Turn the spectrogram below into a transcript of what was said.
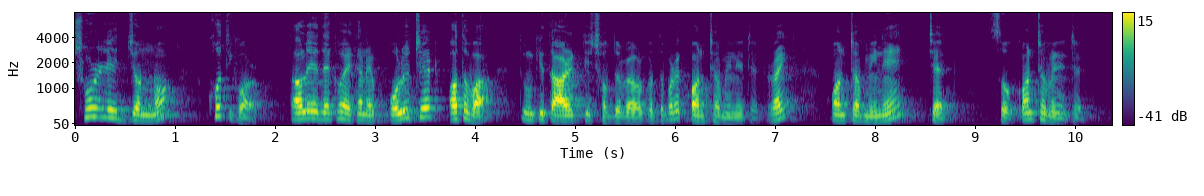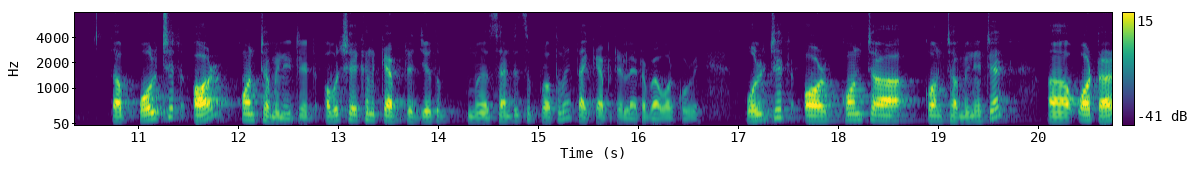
শরীরের জন্য ক্ষতিকর। তাহলে দেখো এখানে পলিউটেড অথবা তুমি কিন্তু আরেকটি শব্দ ব্যবহার করতে পারো contaminated right contaminated so contaminated তা পলিউটেড অর কন্টামিনেটেড অবশ্যই এখানে ক্যাপিটাল যেহেতু সেন্টেন্সের প্রথমে, তাই ক্যাপিটাল লেটার ব্যবহার করবে। পলিউটেড অর কন্টা contaminated water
